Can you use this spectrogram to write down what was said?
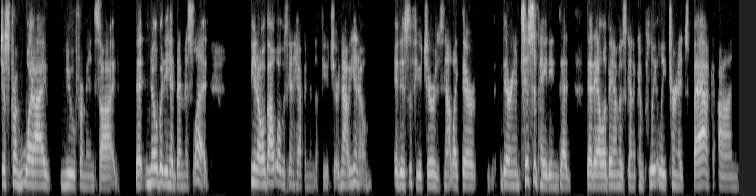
just from what I knew from inside, that nobody had been misled, you know, about what was going to happen in the future. Now, you know, it is the future. It's not like they're they're anticipating that that Alabama is going to completely turn its back on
